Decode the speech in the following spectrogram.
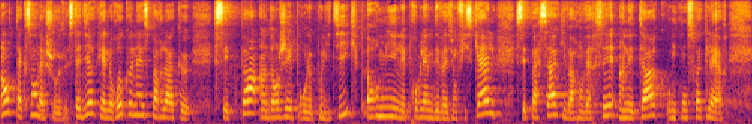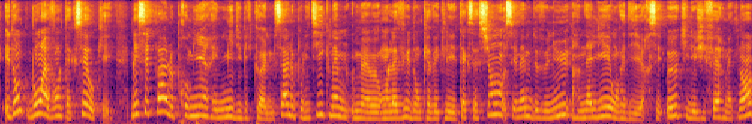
en taxant la chose. C'est-à-dire qu'elles reconnaissent par là que c'est pas un danger pour le politique, hormis les problèmes d'évasion fiscale, c'est pas ça qui va renverser un État, qu'on soit clair. Et donc, bon, elles vont le taxer, ok. Mais c'est pas le premier ennemi du Bitcoin. Ça, le politique, même, euh, on l'a vu donc avec les taxations, c'est même devenu un allié, on va dire. C'est eux qui légifèrent maintenant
